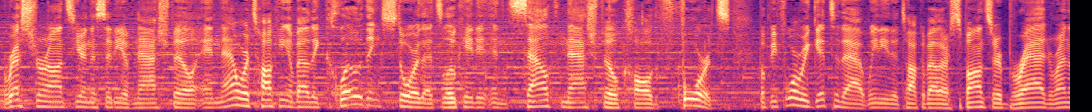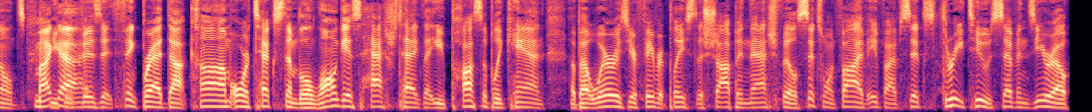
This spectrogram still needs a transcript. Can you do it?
restaurants here in the city of Nashville, and now we're talking about a clothing store that's located in South Nashville called Forts. But before we get to that, we need to talk about our sponsor, Brad Reynolds. My you guy. Can visit thinkbrad.com or text them the longest hashtag that you possibly can about where is your favorite place to shop in Nashville 615-856-3270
